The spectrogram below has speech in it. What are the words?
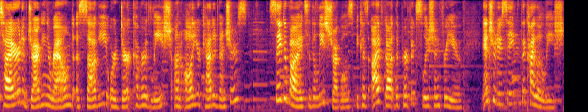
Tired of dragging around a soggy or dirt covered leash on all your cat adventures? Say goodbye to the leash struggles because I've got the perfect solution for you. Introducing the Kylo leash,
